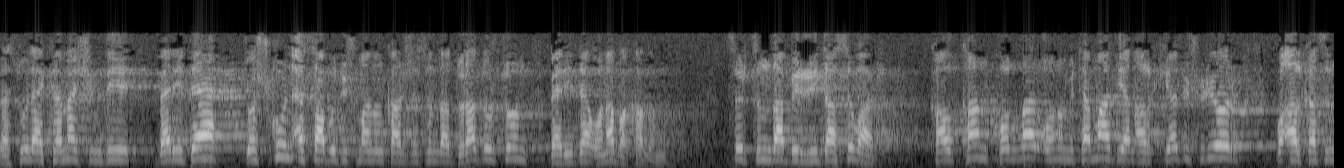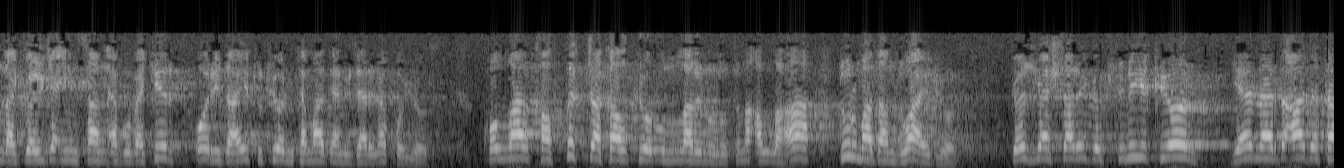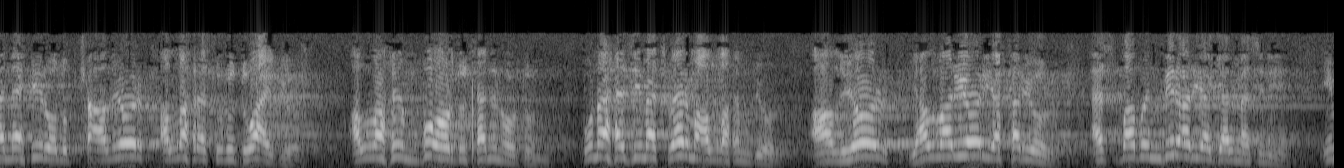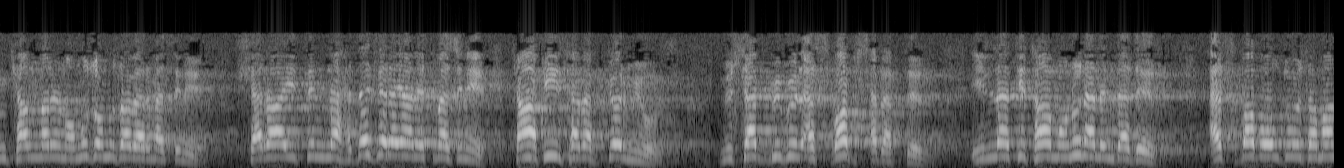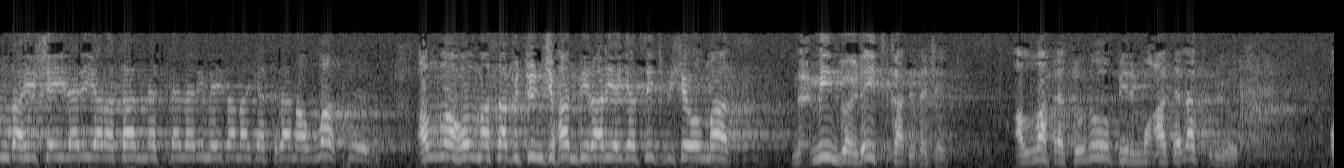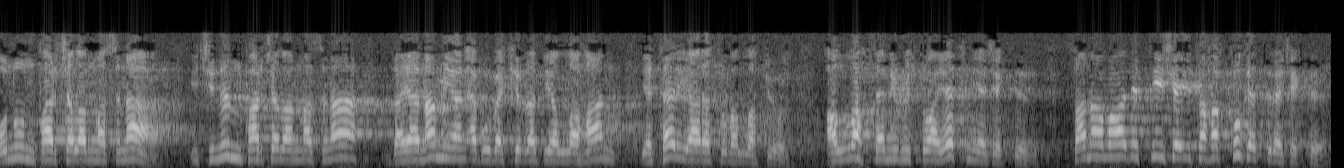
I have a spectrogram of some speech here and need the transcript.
Resul-i Ekrem'e şimdi beride coşkun hesabı düşmanın karşısında dura dursun, beride ona bakalım. Sırtında bir ridası var. Kalkan kollar onu mütemadiyen arkaya düşürüyor ve arkasında gölge insan Ebu Bekir o ridayı tutuyor mütemadiyen üzerine koyuyor. Kollar kalktıkça kalkıyor uluların ulusuna Allah'a durmadan dua ediyor. Gözyaşları göksünü yıkıyor, yerlerde adeta nehir olup çağlıyor, Allah Resulü dua ediyor. Allah'ım bu ordu senin ordun. Buna hezimet verme Allah'ım diyor. Ağlıyor, yalvarıyor, yakarıyor. Esbabın bir araya gelmesini, imkanların omuz omuza vermesini, şeraitin lehde cereyan etmesini kafi sebep görmüyor. Müsebbibül esbab sebeptir. İlleti tam onun elindedir. Esbab olduğu zaman dahi şeyleri yaratan, nesneleri meydana getiren Allah'tır. Allah olmasa bütün cihan bir araya gelse hiçbir şey olmaz. Mümin böyle itikad edecek. Allah Resulü bir muadele kuruyor. Onun parçalanmasına, içinin parçalanmasına dayanamayan Ebu Bekir radıyallahu an yeter ya Resulallah diyor. Allah seni rüsva etmeyecektir. Sana vaat ettiği şeyi tahakkuk ettirecektir.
